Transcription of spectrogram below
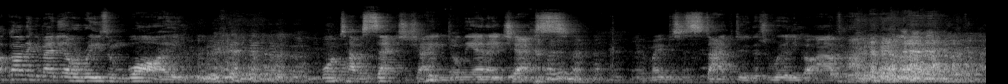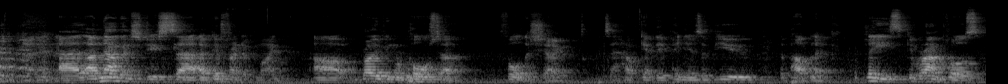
I can't think of any other reason why you want to have a sex change on the NHS. You know, maybe it's a stag do that's really got out of hand. uh, I'm now going to introduce uh, a good friend of mine, our roving reporter for the show, to help get the opinions of you, the public. Please give a round of applause,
